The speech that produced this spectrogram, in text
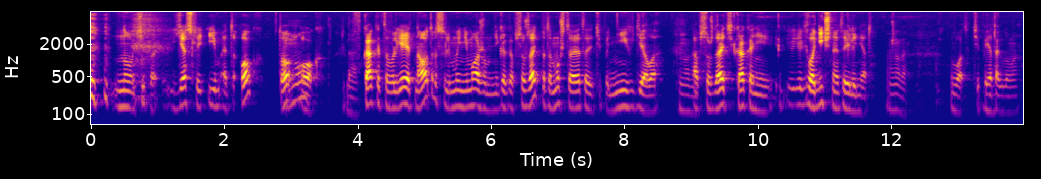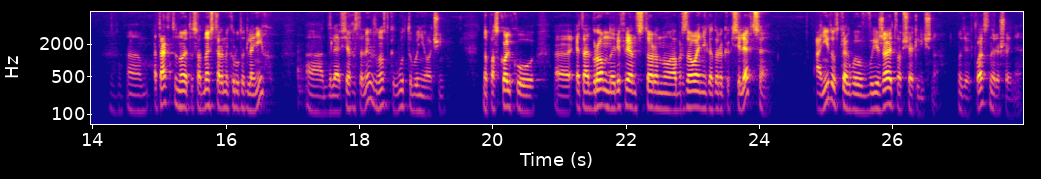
Ну, типа, если им это ок, то ну, ок. Да. Как это влияет на отрасль, мы не можем никак обсуждать, потому что это типа не их дело. Ну, да. Обсуждать, как они, экологично это или нет. Ну да. Вот, типа, я так думаю. Угу. А, а так-то, ну, это с одной стороны круто для них, а для всех остальных же как будто бы не очень. Но поскольку э, это огромный референс в сторону образования, которое как селекция, они тут как бы выезжают вообще отлично. Ну, классное решение.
